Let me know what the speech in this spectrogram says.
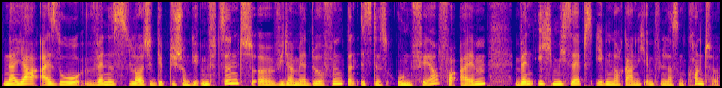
naja, also wenn es Leute gibt, die schon geimpft sind, äh, wieder mehr dürfen, dann ist das unfair, vor allem wenn ich mich selbst eben noch gar nicht impfen lassen konnte.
